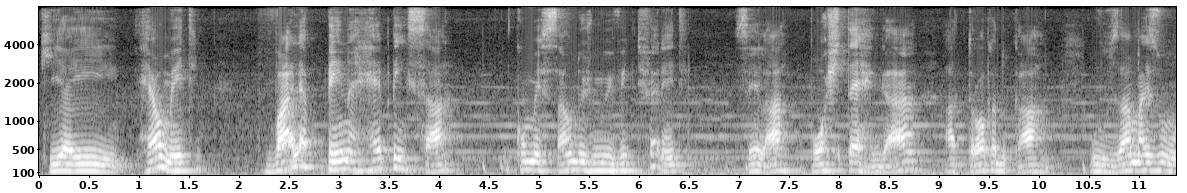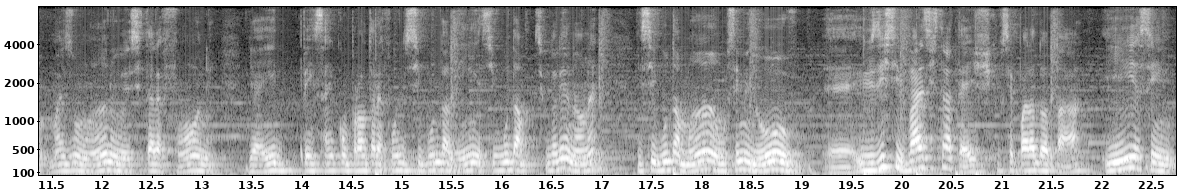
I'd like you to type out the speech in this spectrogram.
Que aí realmente vale a pena repensar começar um 2020 diferente. Sei lá, postergar a troca do carro, usar mais um, mais um ano esse telefone e aí pensar em comprar um telefone de segunda linha, segunda, segunda linha não, né? De segunda mão, seminovo. É, existem várias estratégias que você pode adotar e, assim,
